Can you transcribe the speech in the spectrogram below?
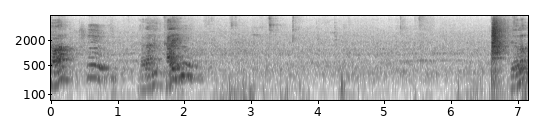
খাওয়া। হুম। আমি খাই। হুম।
